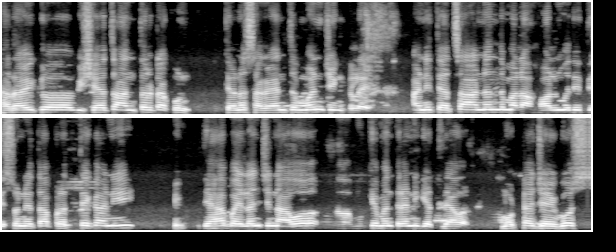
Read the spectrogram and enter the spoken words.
ठराविक विषयाचा अंतर टाकून त्यानं सगळ्यांचं मन जिंकलंय. आणि त्याचा आनंद मला हॉलमध्ये दिसून येता प्रत्येकाने त्या बैलांची नावं मुख्यमंत्र्यांनी घेतल्यावर मोठा जयघोष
